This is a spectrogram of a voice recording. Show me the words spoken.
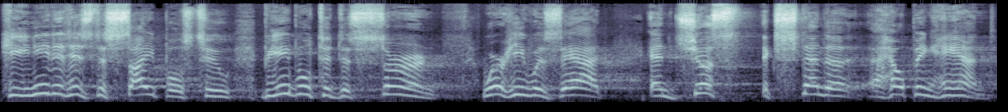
He needed his disciples to be able to discern where he was at and just extend a, a helping hand.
